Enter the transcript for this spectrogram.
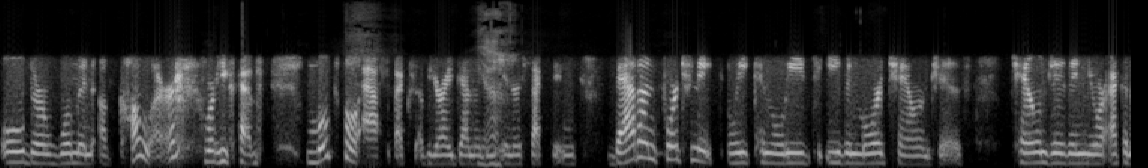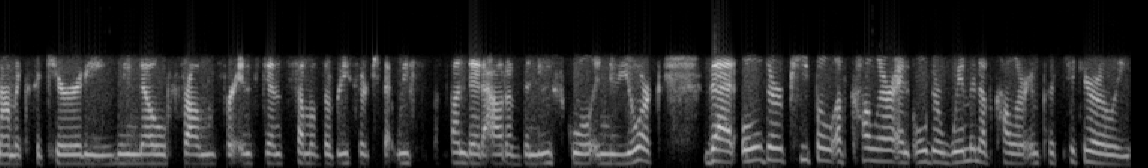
older woman of color, where you have multiple aspects of your identity yeah. intersecting, that unfortunately can lead to even more challenges. Challenges in your economic security. We know from, for instance, some of the research that we've funded out of the New School in New York that older people of color and older women of color in particularly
